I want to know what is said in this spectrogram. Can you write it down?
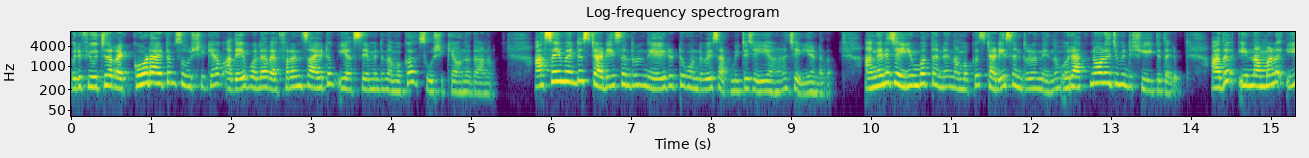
ഒരു ഫ്യൂച്ചർ റെക്കോർഡായിട്ടും സൂക്ഷിക്കാം. അതേപോലെ റെഫറൻസ് ആയിട്ടും ഈ അസൈൻമെന്റ് നമുക്ക് സൂക്ഷിക്കാവുന്നതാണ്. അസൈൻമെന്റ് സ്റ്റഡി സെന്ററിൽ നേരിട്ട് കൊണ്ടുപോയി സബ്മിറ്റ് ചെയ്യുകയാണ് ചെയ്യേണ്ടത്. അങ്ങനെ ചെയ്യുമ്പോൾ തന്നെ നമുക്ക് സ്റ്റഡി സെന്ററിൽ നിന്നും ഒരു അക്നോളജ്മെന്റ് ഷീറ്റ് തരും. അത് ഈ നമ്മൾ ഈ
